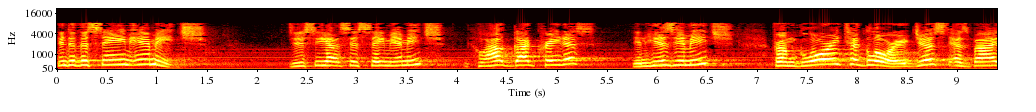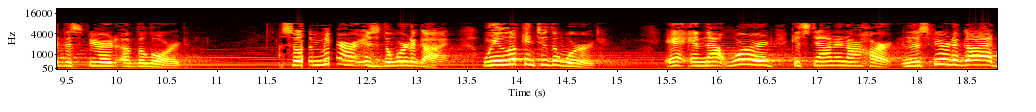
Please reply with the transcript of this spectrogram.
into the same image. Do you see how it says same image? How God created us? In His image. From glory to glory, just as by the Spirit of the Lord. So the mirror is the Word of God. We look into the Word. And, that word gets down in our heart. And the Spirit of God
